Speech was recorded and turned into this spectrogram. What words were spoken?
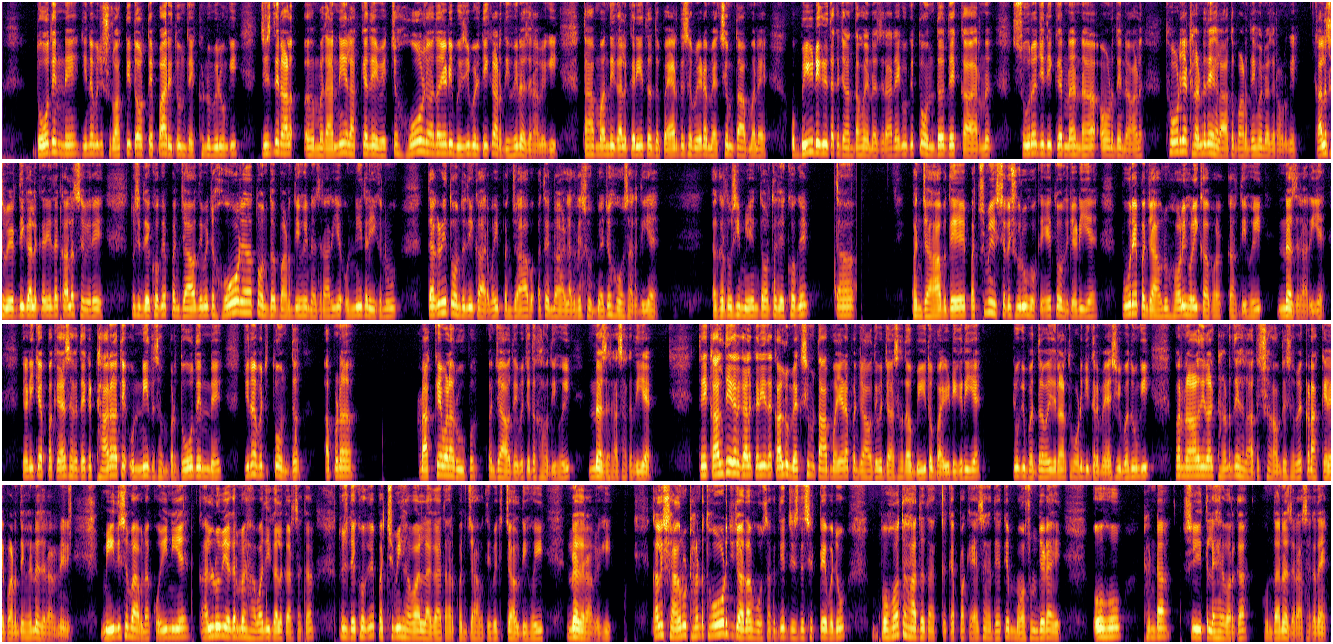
ਦੋ ਦਿਨ ਨੇ ਜਿਨ੍ਹਾਂ ਵਿੱਚ ਸ਼ੁਰੂਆਤੀ ਤੌਰ ਤੇ ਭਾਰੀ ਧੁੰਦ ਦੇਖਣ ਨੂੰ ਮਿਲੂਗੀ, ਜਿਸ ਦੇ ਨਾਲ ਮੈਦਾਨੀ ਇਲਾਕਿਆਂ ਦੇ ਵਿੱਚ ਹੋਰ ਜ਼ਿਆਦਾ ਜਿਹੜੀ ਵਿਜ਼ਿਬਿਲਟੀ ਘਟਦੀ ਹੋਈ ਨਜ਼ਰ ਆਵੇਗੀ। ਤਾਪਮਾਨ ਦੀ ਗੱਲ ਕਰੀਏ ਤਾਂ ਦੁਪਹਿਰ ਦੇ ਸਮੇਂ ਜਿਹੜਾ ਮੈਕਸਿਮਮ ਤਾਪਮਾਨ ਹੈ, ਉਹ 20 ਡਿਗਰੀ ਤੱਕ ਜਾਂਦਾ ਹੋਇਆ ਨਜ਼ਰ ਆ ਰਿਹਾ, ਕਿਉਂਕਿ ਧੁੰਦ ਦੇ ਕਾਰਨ ਸੂਰਜ ਦੀ ਕਿਰਨਾਂ ਨਾ ਆਉਣ ਦੇ ਨਾਲ ਥੋੜ੍ਹਾ ਜਿਹਾ ਠੰਡ ਦੇ ਹਾਲਾਤ ਬਣਦੇ ਹੋਏ ਨਜ਼ਰ ਆਉਣਗੇ। ਕੱਲ ਸਵੇਰ ਦੀ ਗੱਲ ਕਰੀਏ ਤਾਂ ਕੱਲ ਸਵੇਰੇ ਤੁਸੀਂ ਦੇਖੋਗੇ ਪੰਜਾਬ ਦੇ ਵਿੱਚ ਹੋਰ ਜ਼ਿਆਦਾ ਧੁੰਦ ਬਣਦੀ ਹੋਈ ਨਜ਼ਰ ਆ ਰਹੀ ਹੈ। 19 ਤਰੀਕ ਨੂੰ ਤਗੜੀ ਧੁੰਦ ਦੀ ਕਾਰਵਾਈ ਪੰਜਾਬ ਅਤੇ ਨਾਲ ਲੱਗਦੇ ਸੂਬਿਆਂ 'ਚ ਹੋ ਸਕਦੀ ਹੈ। ਅਗਰ ਤੁਸੀਂ ਮੇਨ ਤੌਰ ਤੇ ਦੇਖੋਗੇ ਤਾਂ ਪੰਜਾਬ ਦੇ ਪੱਛਮੀ ਹਿੱਸੇ ਤੋਂ ਸ਼ੁਰੂ ਹੋ ਕੇ ਇਹ ਧੁੰਦ ਜਿਹੜੀ ਹੈ, ਪੂਰੇ ਪੰਜਾਬ ਨੂੰ ਹੌਲੀ-ਹੌਲੀ ਕਵਰ ਕਰਦੀ ਹੋਈ ਨਜ਼ਰ ਆ ਰਹੀ ਹੈ। ਯਾਨੀ ਕਿ ਆਪਾਂ ਕਹਿ ਸਕਦੇ ਹਾਂ ਕਿ 18 ਅਤੇ 19 ਦਸੰਬਰ ਦੋ ਦਿਨ ਨੇ ਜਿਨ੍ਹਾਂ ਵਿੱਚ ਧੁੰਦ ਆਪਣਾ ਕੜਾਕੇ ਵਾਲਾ ਰੂਪ ਪੰਜਾਬ ਦੇ ਵਿੱਚ ਦਿਖਾਉਂਦੀ ਹੋਈ ਨਜ਼ਰ ਆ ਸਕਦੀ ਹੈ। ਤੇ ਕੱਲ ਦੀ ਅਗਰ ਗੱਲ ਕਰੀਏ ਤਾਂ ਕੱਲ ਨੂੰ ਮੈਕਸਿਮਮ ਤਾਪਮਾਨ ਜਿਹੜਾ ਪੰਜਾਬ ਦੇ ਵਿੱਚ ਜਾ ਸਕਦਾ ਉਹ 20 ਤੋਂ 22 ਡਿਗਰੀ ਹੈ। ਕਿਉਂਕਿ ਬੱਦਲਬਾਈ ਦੇ ਨਾਲ ਥੋੜੀ ਜਿਹੀ ਗਰਮੈਸ਼ ਵੀ ਵਧੂਗੀ, ਪਰ ਨਾਲ ਦੀ ਨਾਲ ਠੰਡ ਦੇ ਹਾਲਾਤ ਸ਼ਾਮ ਦੇ ਸਮੇਂ ਕੜਾਕੇ ਦੇ ਬਣਦੇ ਹੋਏ ਨਜ਼ਰ ਆ ਰਹੇ ਨੇ। ਮੀਂਹ ਦੀ ਸੰਭਾਵਨਾ ਕੋਈ ਨਹੀਂ ਹੈ। ਕੱਲ ਨੂੰ ਵੀ ਅਗਰ ਮੈਂ ਹਵਾ ਦੀ ਗੱਲ ਕਰ ਸਕਾਂ, ਤੁਸੀਂ ਦੇਖੋਗੇ ਪੱਛਮੀ ਹਵਾ ਲਗਾਤਾਰ ਪੰਜਾਬ ਦੇ ਵਿੱਚ ਚੱਲਦੀ ਹੋਈ ਨਜ਼ਰ ਆਵੇਗੀ। ਕੱਲ ਸ਼ਾਮ ਨੂੰ ਠੰਡ ਥੋੜੀ ਜਿਹੀ ਜ਼ਿਆਦਾ ਹੋ ਸਕਦੀ ਹੈ, ਜਿਸ ਦੇ ਸਿੱਟੇ ਵਜੋਂ ਬਹੁਤ ਹੱਦ ਤੱਕ ਕਿ ਆਪਾਂ ਕਹਿ ਸਕਦੇ ਹਾਂ ਕਿ ਮੌਸਮ ਜਿਹੜਾ ਹੈ, ਉਹ ਠੰਡਾ ਸ਼ੀਤ ਲਹਿਰ ਵਰਗਾ ਹੁੰਦਾ ਨਜ਼ਰ ਆ ਸਕਦਾ ਹੈ।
